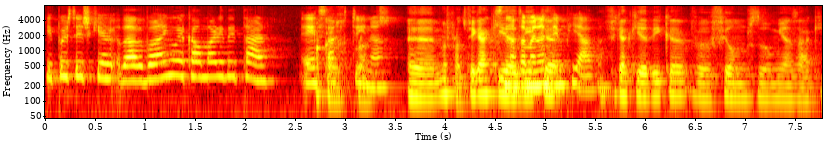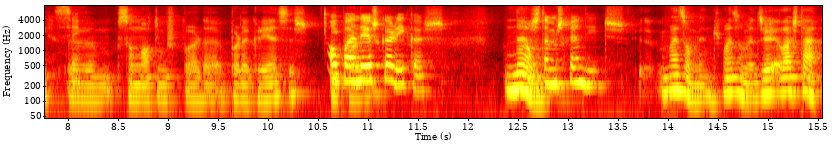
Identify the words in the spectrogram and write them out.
e depois tens que dar banho e acalmar e deitar. É essa Ok, a rotina. Eh, mas pronto, fica aqui Senão a também dica. não tem piada. Fica aqui a dica: filmes do Miyazaki Sim. eh, são ótimos para, para crianças. Ou Panda para- e os Caricas. Não, Estamos rendidos. mais ou menos, mais ou menos. Eh, Lá está.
